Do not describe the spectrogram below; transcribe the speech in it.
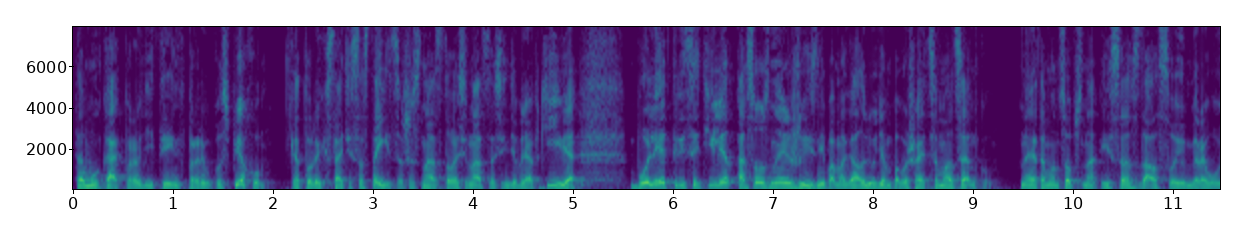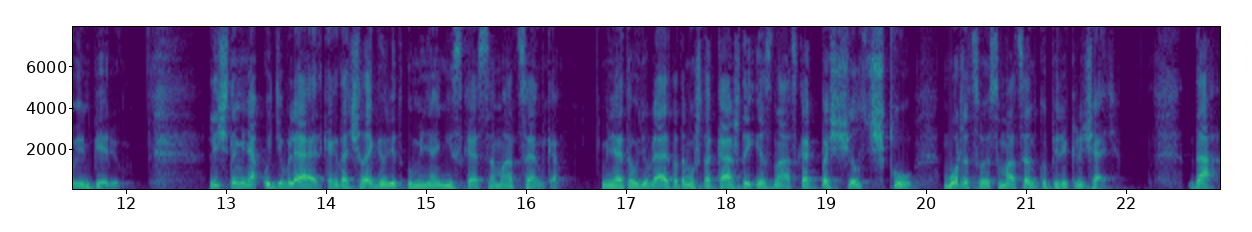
тому, как проводить тренинг «Прорыв к успеху», который, кстати, состоится 16-18 сентября в Киеве, более 30 лет осознанной жизни помогал людям повышать самооценку. На этом он, собственно, и создал свою мировую империю. Лично меня удивляет, когда человек говорит «у меня низкая самооценка». Меня это удивляет, потому что каждый из нас, как по щелчку, может свою самооценку переключать. Да,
